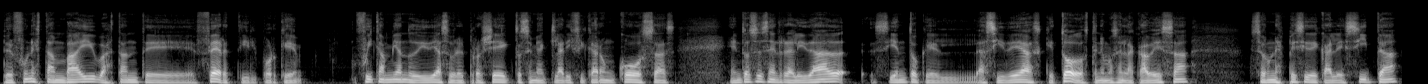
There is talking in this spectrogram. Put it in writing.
Pero fue un stand-by bastante fértil porque fui cambiando de idea sobre el proyecto, se me clarificaron cosas. Entonces en realidad siento que las ideas que todos tenemos en la cabeza son una especie de calecita.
